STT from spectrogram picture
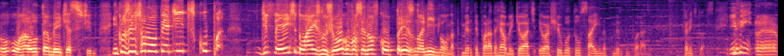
O, o Raul também tinha assistido. Inclusive, só uma pedinha, desculpa. Diferente do Ainz no jogo, você não ficou preso no anime. Bom, na primeira temporada, realmente, eu, eu achei o botão sair na primeira temporada. Diferente do Ice. Enfim, é...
